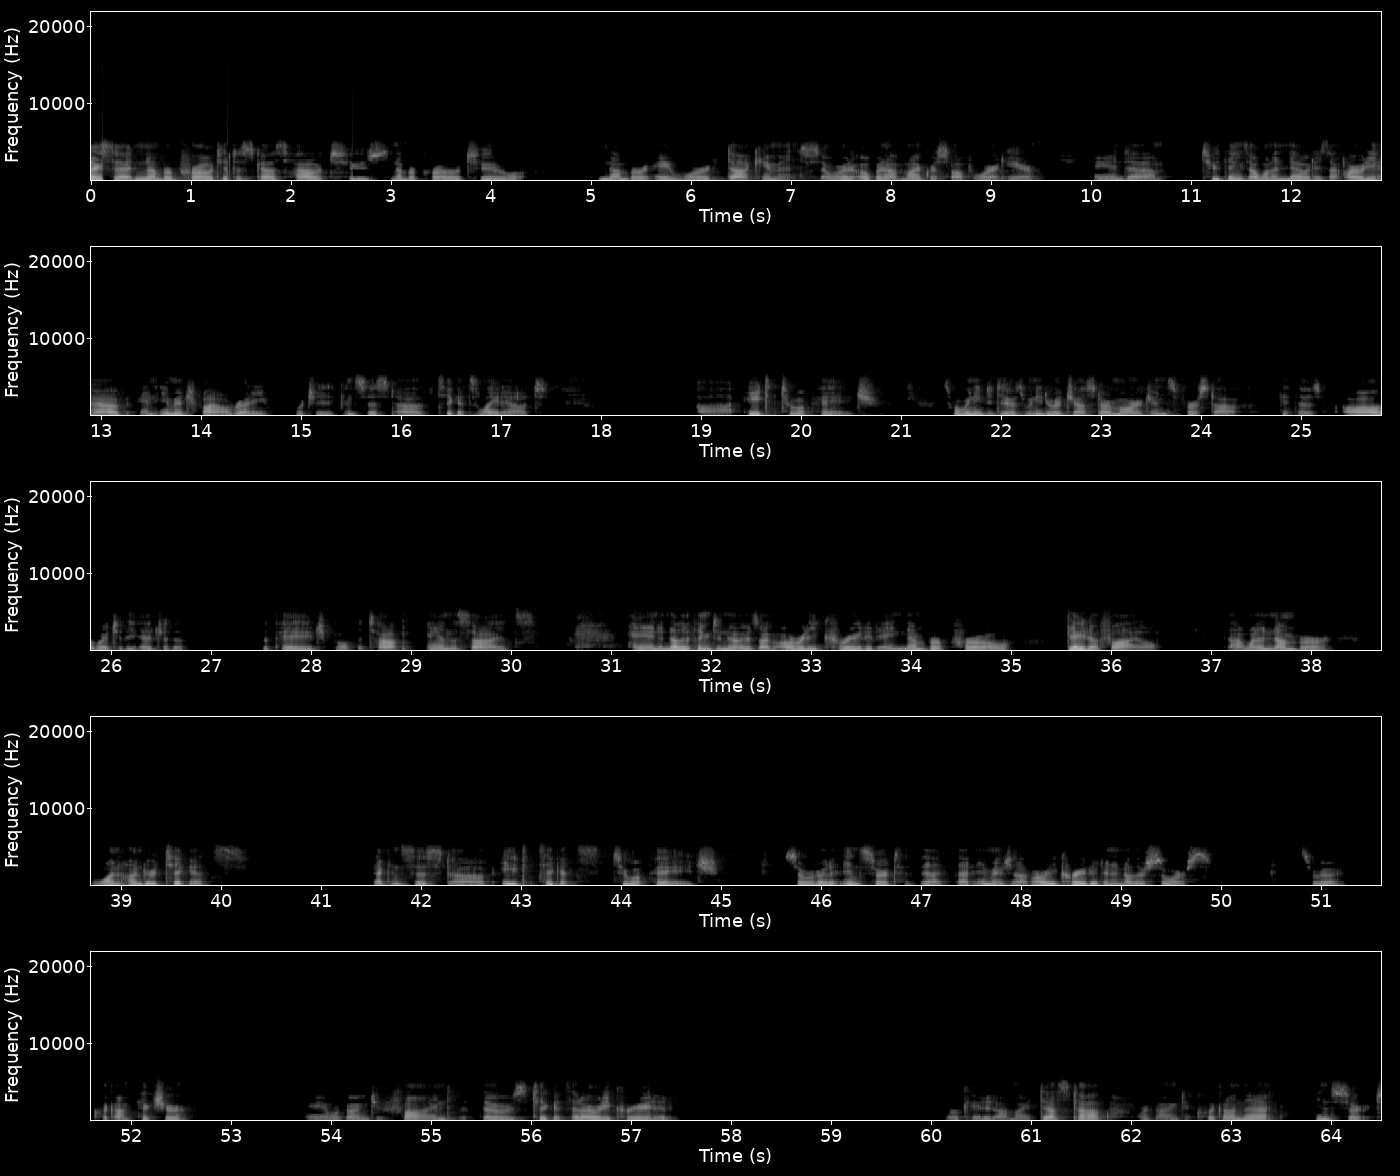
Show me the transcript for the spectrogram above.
Thanks at Number Pro to discuss how to use Number Pro to number a Word document. So we're going to open up Microsoft Word here and um, two things I want to note is I already have an image file ready which is, consists of tickets laid out uh, 8 to a page. So what we need to do is we need to adjust our margins first off, get those all the way to the edge of the the page, both the top and the sides. And another thing to note is I've already created a Number Pro data file. I want to number 100 tickets that consist of 8 tickets to a page. So we're going to insert that, that image that I've already created in another source. So we're going to click on Picture, and we're going to find those tickets that I already created located on my desktop. We're going to click on that, insert.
